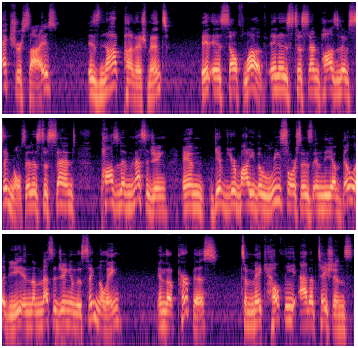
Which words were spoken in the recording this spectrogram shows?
exercise is not punishment. It is self-love. It is to send positive signals. It is to send positive messaging and give your body the resources and the ability and the messaging and the signaling and the purpose to make healthy adaptations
